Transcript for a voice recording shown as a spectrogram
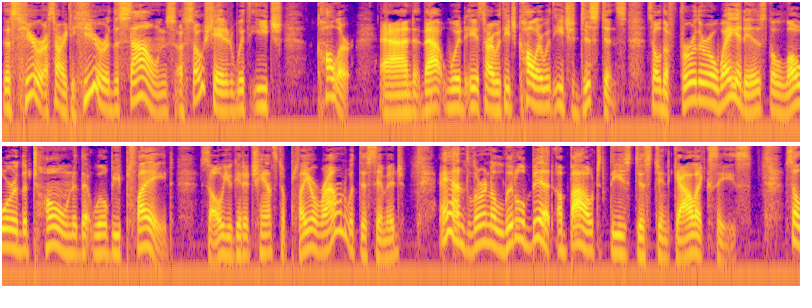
this here sorry to hear the sounds associated with each color and that would eh, sorry with each color with each distance. So the further away it is, the lower the tone that will be played. So you get a chance to play around with this image and learn a little bit about these distant galaxies. So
